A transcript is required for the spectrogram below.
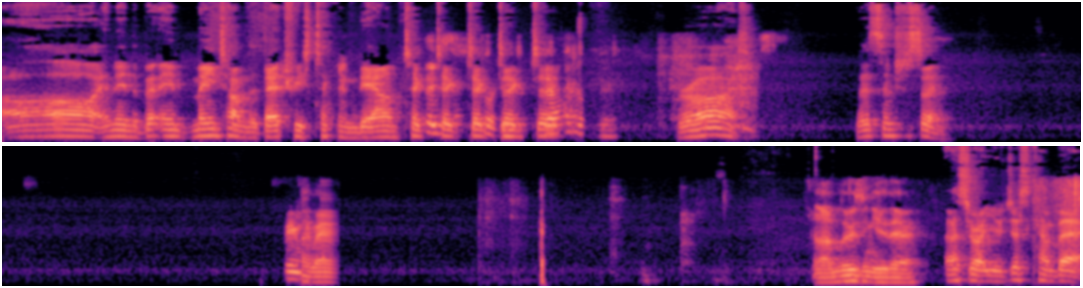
oh, and then the in the meantime the battery's ticking down, tick tick tick tick tick. Exactly. Right. That's interesting. Anyway. I'm losing you there. That's right. You've just come back.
